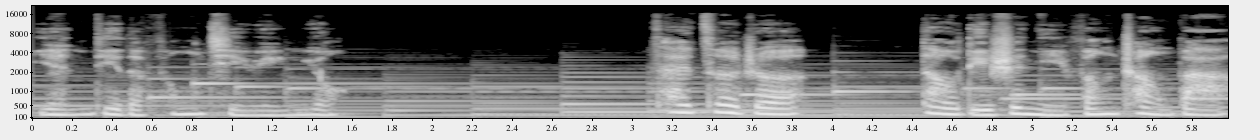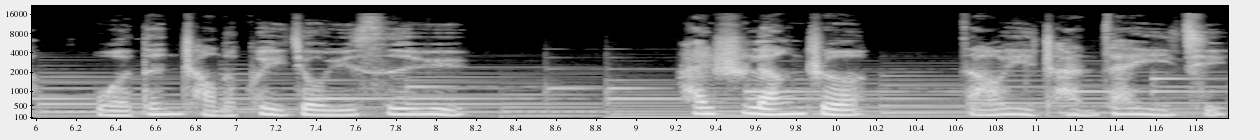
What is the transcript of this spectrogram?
眼底的风起云涌，猜测着，到底是你方唱罢我登场的愧疚与私欲，还是两者早已缠在一起，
